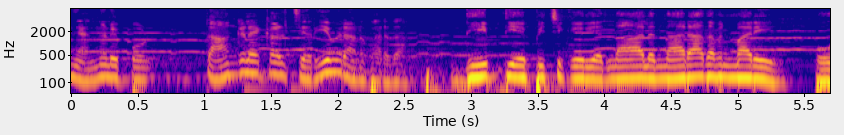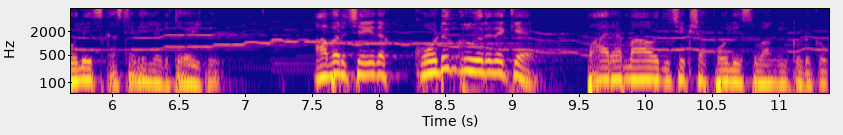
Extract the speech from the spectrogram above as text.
ഞങ്ങളിപ്പോൾ താങ്കളെക്കാൾ ചെറിയവരാണ് ഭരത. ദീപ്തിയെ പിച്ചു കയറിയ നാല് നാരാധവന്മാരെയും പോലീസ് കസ്റ്റഡിയിൽ എടുത്തു കഴിഞ്ഞു. അവർ ചെയ്ത കൊടും ക്രൂരതയ്ക്ക് പരമാവധി ശിക്ഷ പോലീസ് വാങ്ങിക്കൊടുക്കും.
